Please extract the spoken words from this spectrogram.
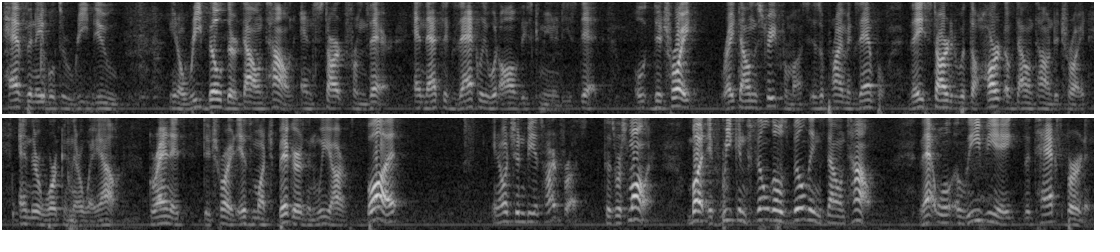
have been able to redo, you know, rebuild their downtown and start from there. And that's exactly what all of these communities did. Detroit, right down the street from us, is a prime example. They started with the heart of downtown Detroit, and they're working their way out. Granted, Detroit is much bigger than we are, but, you know, it shouldn't be as hard for us, because we're smaller. But if we can fill those buildings downtown, that will alleviate the tax burden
